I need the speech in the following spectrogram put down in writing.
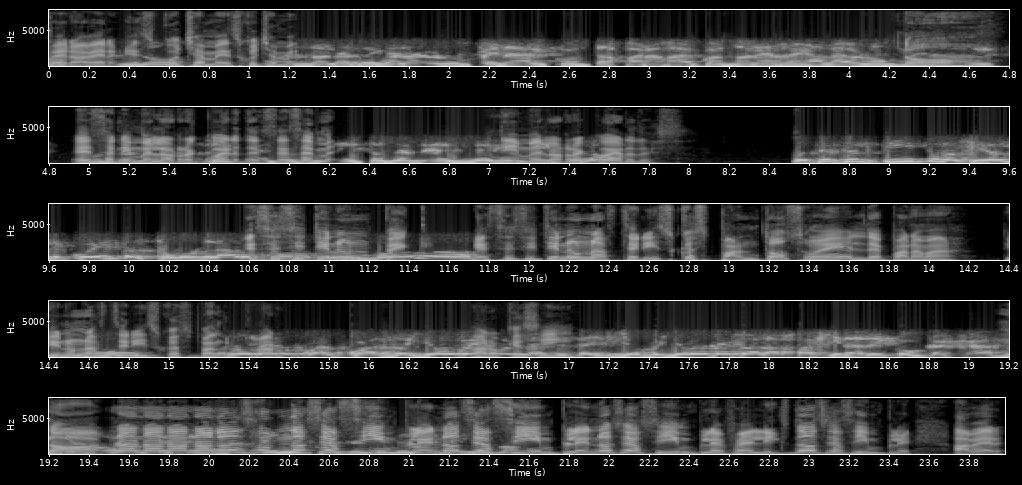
pero a ver, No. escúchame, escúchame. Cuando le regalaron un penal contra Panamá, cuando le regalaron un No, penal. ese contra ni me lo recuerdes, ese me- entonces, ¿es Ni me lo título? recuerdes. Pues es el título, al final de cuentas, por un lado. Ese sí tiene un modo. ese sí tiene un asterisco espantoso, ¿eh? El de Panamá. Tiene un asterisco cu- Cuando yo veo Claro que sí. yo, me meto a la página de CONCACAF. No, no, no, no, no, no, sea simple, no sea simple, no sea simple, Félix, no sea simple. A ver,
